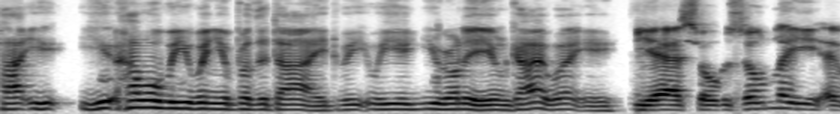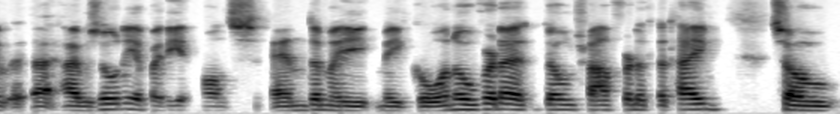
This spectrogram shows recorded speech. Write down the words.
Pat, you you how old were you when your brother died? Were, were you you were only a young guy, weren't you? Yeah, so it was only uh, I was only about eight months into me me going over to Old Trafford at the time. So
